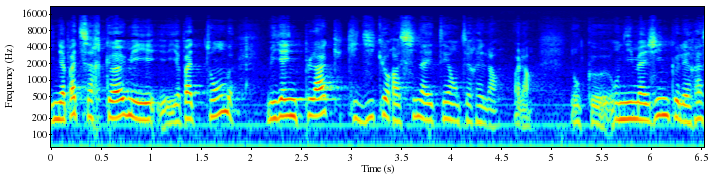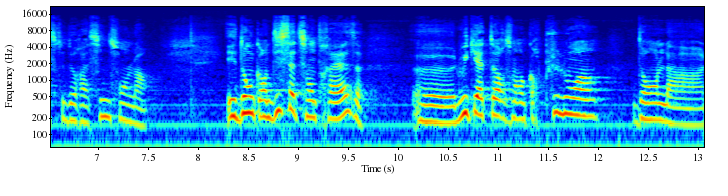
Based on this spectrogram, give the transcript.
Il n'y a pas de cercueil, mais il n'y a pas de tombe, mais il y a une plaque qui dit que Racine a été enterré là. Voilà. Donc euh, on imagine que les restes de Racine sont là. Et donc en 1713, euh, Louis XIV va encore plus loin dans la,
